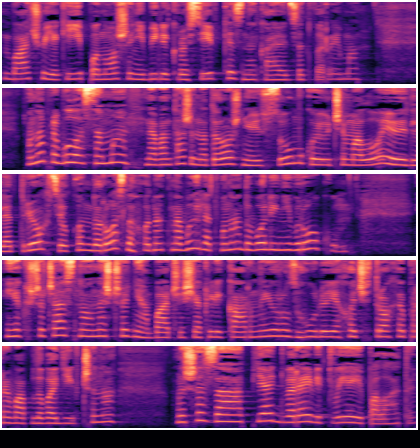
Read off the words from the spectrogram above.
Бачу, як її поношені білі кросівки зникають за дверима. Вона прибула сама, навантажена дорожньою сумкою чималою для трьох цілком дорослих, однак, на вигляд, вона доволі ні в року. І, якщо чесно, не щодня бачиш, як лікарнею розгулює хоч трохи приваблива дівчина, лише за п'ять дверей від твоєї палати.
